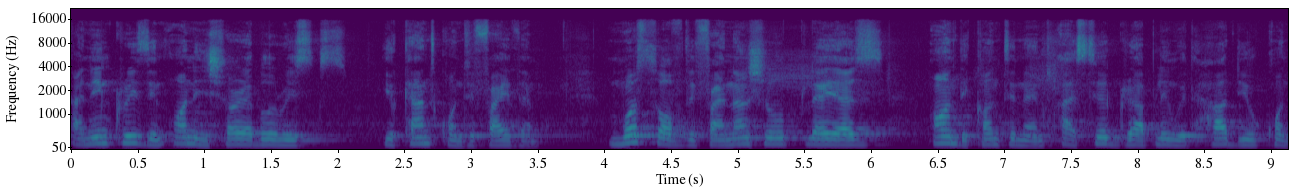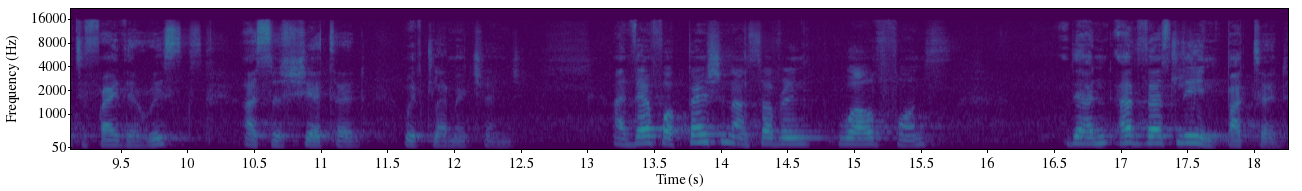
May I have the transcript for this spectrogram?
an increase in uninsurable risks. You can't quantify them. Most of the financial players on the continent are still grappling with how do you quantify the risks associated with climate change. And therefore, pension and sovereign wealth funds, they are adversely impacted.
